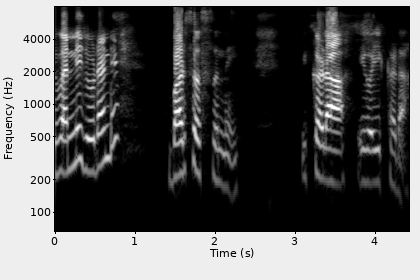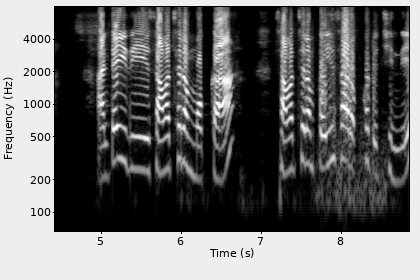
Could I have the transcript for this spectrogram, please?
ఇవన్నీ చూడండి బర్డ్స్ వస్తున్నాయి. ఇక్కడ ఇగో ఇక్కడ. అంటే ఇది సంవత్సరం మొక్క. సంవత్సరం పోయినసారి ఒక్కటి వచ్చింది.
